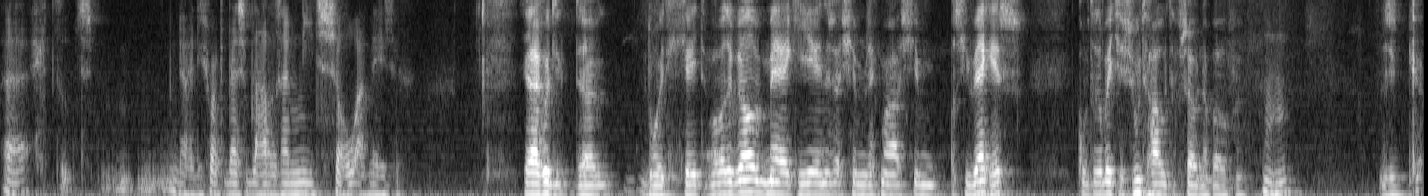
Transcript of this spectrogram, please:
eh, echt, nou, die zwarte bessenbladeren zijn niet zo aanwezig. Ja, goed, ik nooit gegeten. Maar wat ik wel merk hierin is als je hem, zeg maar, als je hem, als hij weg is, komt er een beetje zoethout of zo naar boven. Dus ik,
